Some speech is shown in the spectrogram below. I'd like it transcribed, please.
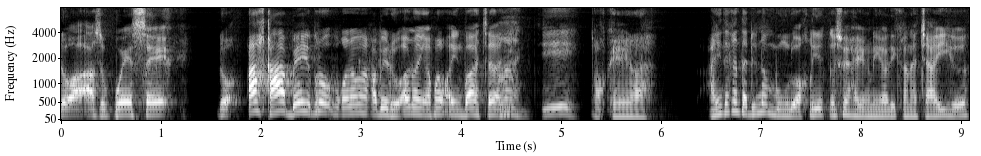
doa asup WC. Doa ah kabeh bro, pokoknya mah kabeh doa nu aing apal aing baca. anjing. Oke lah. Aing teh kan tadi nembung luak liuk geus hayang ningali kana cai heuh.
